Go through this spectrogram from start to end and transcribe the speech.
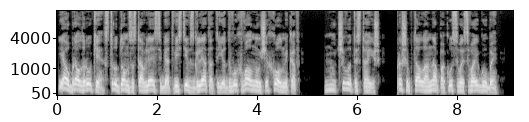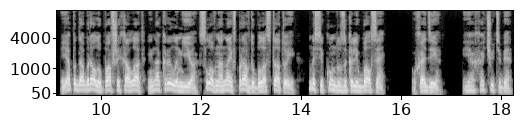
Я убрал руки, с трудом заставляя себя отвести взгляд от ее двух волнующих холмиков. «Ну чего ты стоишь?» – прошептала она, покусывая свои губы. Я подобрал упавший халат и накрыл им ее, словно она и вправду была статуей. На секунду заколебался. «Уходи». «Я хочу тебя».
